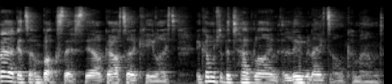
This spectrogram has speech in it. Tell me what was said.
Today I get to unbox this, the Elgato Keylight. It comes with the tagline Illuminate on Command.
